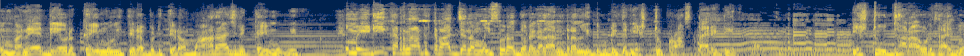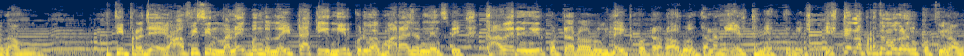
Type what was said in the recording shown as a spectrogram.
ಈ ಮನೆ ದೇವ್ರ ಕೈ ಮುಗಿತಿರೋ ಬಿಡ್ತಿರೋ ಮಹಾರಾಜನ ಕೈ ಮುಗಿ. ಒಮ್ಮೆ ಇಡೀ ಕರ್ನಾಟಕ ರಾಜ್ಯನ ಮೈಸೂರ ದೊರೆಗಳ ಅಂಡ್ರಲ್ಲಿ ಇದ್ದು ಬಿಟ್ಟಿದ್ದಾರೆ ಎಷ್ಟು ಪ್ರಾಸ್ಪ್ಯಾರಿಟಿ ಇತ್ತು. ಎಷ್ಟು ಉದ್ಧಾರ ಆಗ್ಬಿಡ್ತಾ ಇದ್ವು ನಾವು. ಪ್ರತಿ ಪ್ರಜೆ ಆಫೀಸಿನ ಮನೆಗೆ ಬಂದು ಲೈಟ್ ಹಾಕಿ ನೀರ್ ಕುಡಿಯುವಾಗ ಮಹಾರಾಜರ ನೆನ್ಸ್ರಿ, ಕಾವೇರಿ ನೀರ್ ಕೊಟ್ಟವ್ರು ಅವರು ಲೈಟ್ ಕೊಟ್ಟವ್ರು ಅವರು ಅಂತ ನಾನು ಹೇಳ್ತಾನೆ ಇರ್ತೀನಿ. ಎಷ್ಟೆಲ್ಲ ಪ್ರಥಮಗಳನ್ನು ಕೊಟ್ವಿ ನಾವು.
